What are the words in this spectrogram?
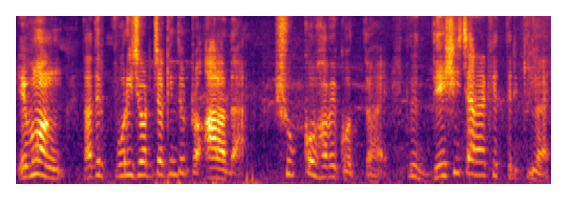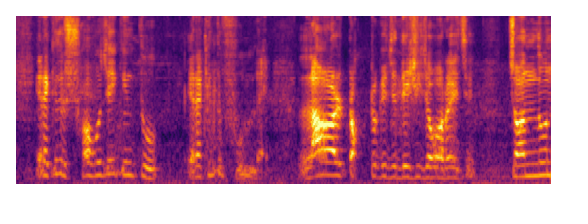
এবং তাদের পরিচর্যা কিন্তু একটু আলাদা, সূক্ষ্মভাবে করতে হয়। কিন্তু দেশি চারার ক্ষেত্রে কী হয়? এরা কিন্তু সহজেই কিন্তু এরা কিন্তু ফুল দেয়। লাল টকটকে যে দেশি জবা রয়েছে, চন্দন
